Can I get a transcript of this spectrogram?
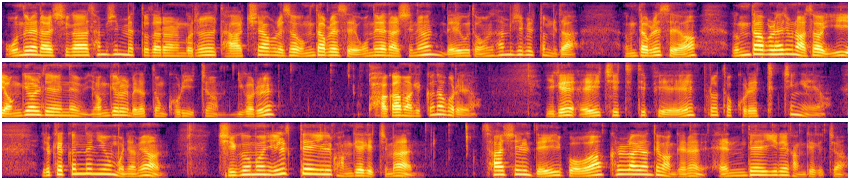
오늘의 날씨가 30몇 도다라는 것을 다 취합을 해서 응답을 했어요. 오늘의 날씨는 매우 더운 31도입니다. 응답을 했어요. 응답을 해주고 나서 이 연결되어 있는 연결을 맺었던 고리 있죠. 이거를 과감하게 끊어버려요. 이게 HTTP의 프로토콜의 특징이에요. 이렇게 끊는 이유는 뭐냐면 지금은 1대1 관계겠지만 사실 네이버와 클라이언트 관계는 N대1의 관계겠죠.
